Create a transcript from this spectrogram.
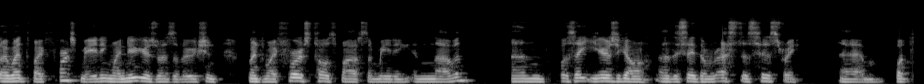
I, went to my first meeting, my New Year's resolution, went to my first Toastmaster meeting in Navan, and it was eight years ago. And they say the rest is history. Um, but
